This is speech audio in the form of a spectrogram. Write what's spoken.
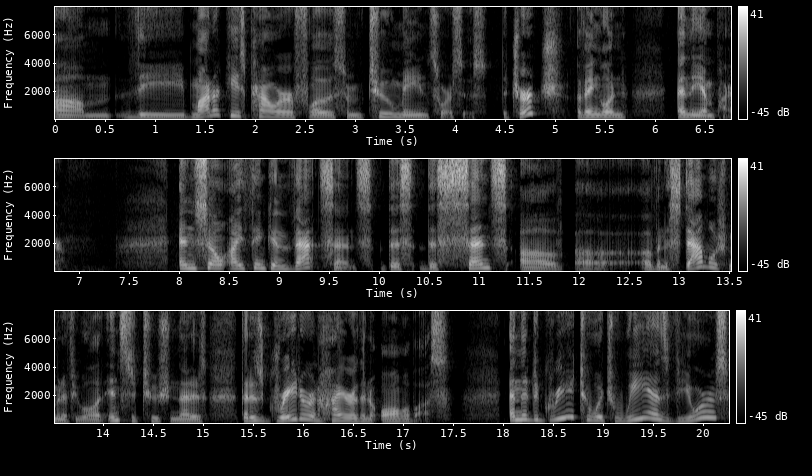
Um, the monarchy's power flows from two main sources the Church of England and the Empire. And so I think in that sense, this, this sense of, uh, of an establishment, if you will, an institution that is, that is greater and higher than all of us, and the degree to which we as viewers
